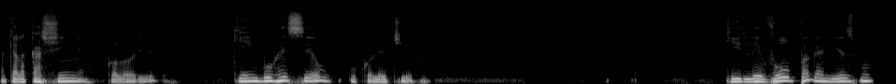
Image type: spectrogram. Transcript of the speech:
aquela caixinha colorida que emburreceu o coletivo, que levou o paganismo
